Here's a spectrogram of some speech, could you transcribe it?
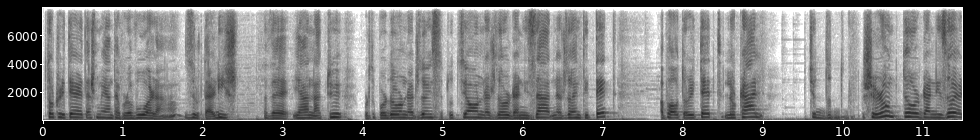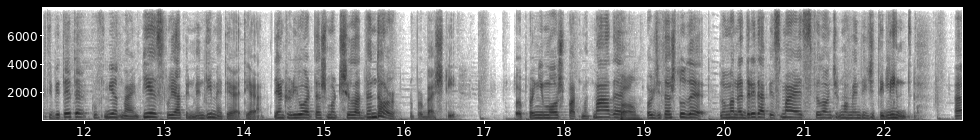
këto kritere tashmë janë të aprovuara zyrtarisht dhe janë aty për t'u përdorur nga çdo institucion, nga çdo organizatë, nga çdo entitet apo autoritet lokal që dëshiron të organizojë aktivitete ku fëmijët marrin pjesë, ku japin mendime etj etj. Janë krijuar tashmë këshillat vendorë nëpër bashki. për, për një moshë pak më të madhe, po. por gjithashtu dhe domethënë e drejta e pjesëmarrjes fillon që në momentin që ti lind. Ë,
